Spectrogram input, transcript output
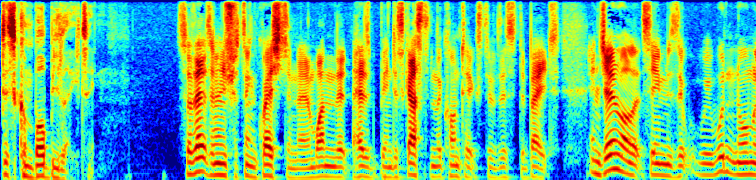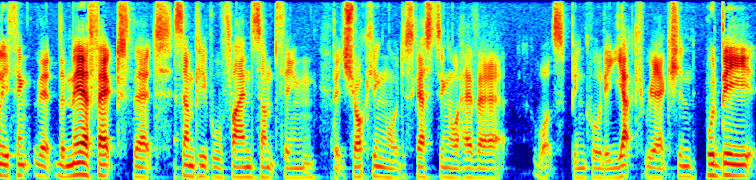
discombobulating. So that's an interesting question and one that has been discussed in the context of this debate. In general, it seems that we wouldn't normally think that the mere fact that some people find something a bit shocking or disgusting or have a, what's been called a yuck reaction would be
